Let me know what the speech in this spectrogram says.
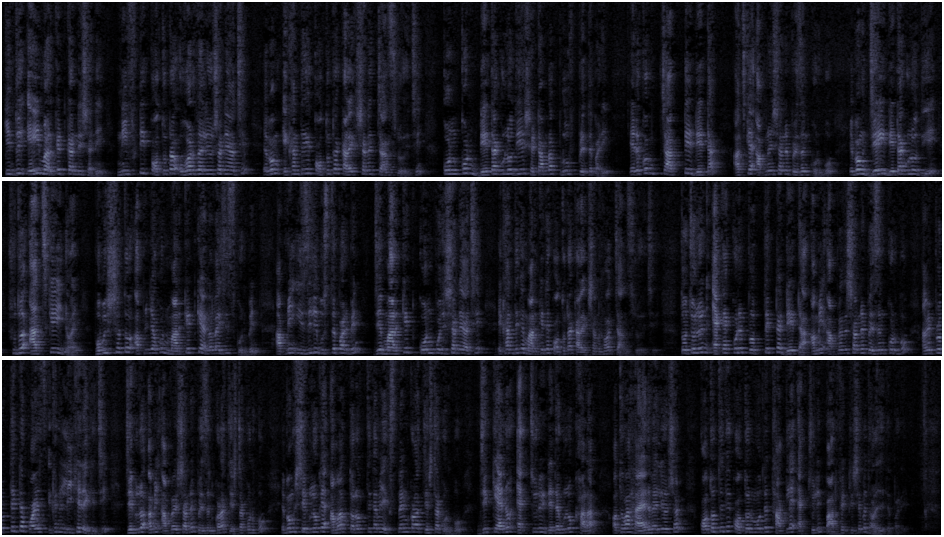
কিন্তু এই মার্কেট কন্ডিশনে নিফটি কতটা ওভার ভ্যালুয়েশনে আছে এবং এখান থেকে কতটা কারেকশনের চান্স রয়েছে, কোন কোন ডেটাগুলো দিয়ে সেটা আমরা প্রুফ পেতে পারি, এরকম চারটে ডেটা আজকে আপনার সামনে প্রেজেন্ট করব এবং যেই ডেটাগুলো দিয়ে শুধু আজকেই নয়, ভবিষ্যতেও আপনি যখন মার্কেটকে অ্যানালাইসিস করবেন, আপনি ইজিলি বুঝতে পারবেন যে মার্কেট কোন পজিশনে আছে, এখান থেকে মার্কেটে কতটা কারেকশন হওয়ার চান্স রয়েছে। তো চলুন এক এক করে প্রত্যেকটা ডেটা আমি আপনাদের সামনে প্রেজেন্ট করব। আমি প্রত্যেকটা পয়েন্টস এখানে লিখে রেখেছি, যেগুলো আমি আপনাদের সামনে প্রেজেন্ট করার চেষ্টা করব এবং সেগুলোকে আমার তরফ থেকে আমি এক্সপ্লেন করার চেষ্টা করব যে কেন অ্যাকচুয়ালি ডেটাগুলো খারাপ অথবা হায়ার ভ্যালুয়েশন কত থেকে কতর মধ্যে থাকলে অ্যাকচুয়ালি পারফেক্ট হিসেবে ধরা যেতে পারে।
